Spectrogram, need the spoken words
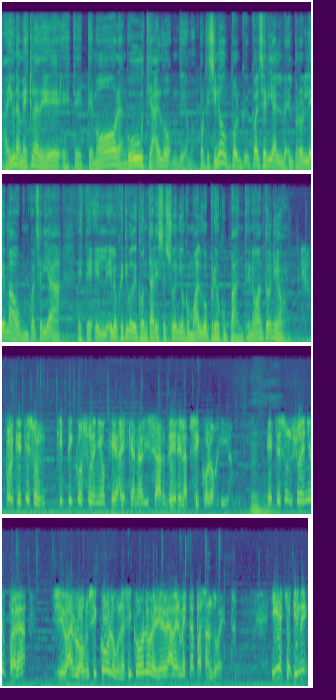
hay una mezcla de este, temor, angustia, algo, digamos, porque si no, ¿cuál sería el, el problema o cuál sería este, el, el objetivo de contar ese sueño como algo preocupante, ¿no, Antonio? Porque este es un típico sueño que hay que analizar desde la psicología. Este es un sueño para llevarlo a un psicólogo, una psicóloga, y a ver, me está pasando esto. Y esto tiene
